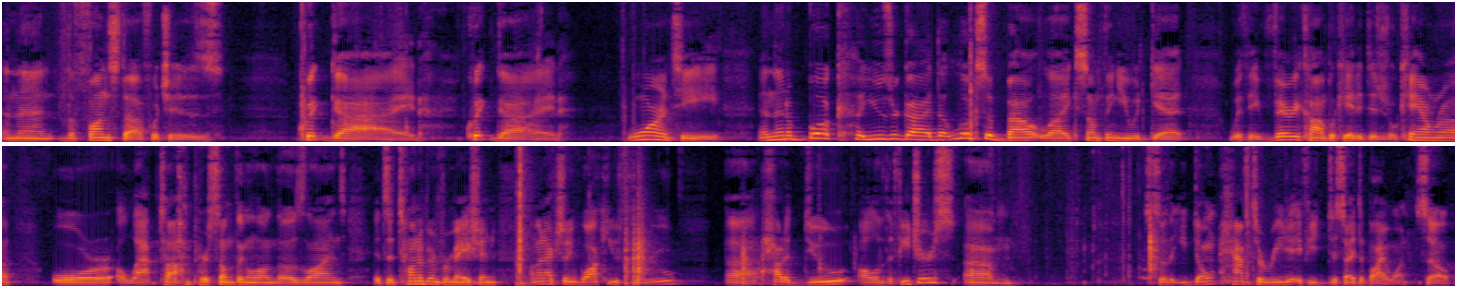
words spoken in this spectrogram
And then the fun stuff, which is quick guide, quick guide, warranty, and then a book, a user guide that looks about like something you would get with a very complicated digital camera or a laptop or something along those lines. It's a ton of information. I'm going to actually walk you through uh, how to do all of the features um, so that you don't have to read it if you decide to buy one. So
